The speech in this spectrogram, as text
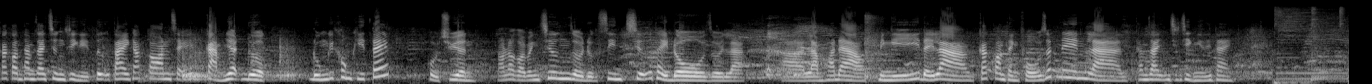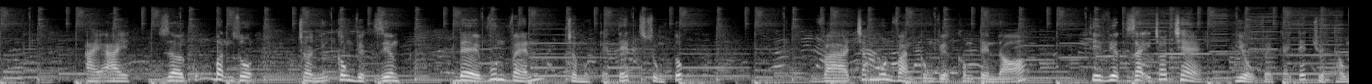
các con tham gia chương trình thì tự tay các con sẽ cảm nhận được đúng cái không khí Tết cổ truyền. Đó là gói bánh trưng rồi được xin chữ thầy đồ rồi là à, làm hoa đào. Mình nghĩ đấy là các con thành phố rất nên là tham gia những chương trình như thế này. Ai ai giờ cũng bận rộn cho những công việc riêng để vun vén cho một cái Tết sung túc. Và trong muôn vàn công việc không tên đó thì việc dạy cho trẻ hiểu về cái Tết truyền thống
